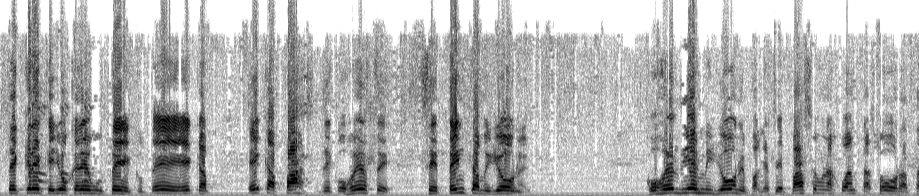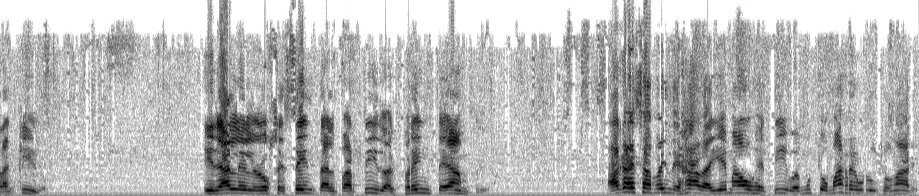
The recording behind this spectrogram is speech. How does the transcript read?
¿usted cree que yo creo en usted, que usted es capaz de cogerse 70 millones coger 10 millones para que se pasen unas cuantas horas tranquilo y darle los 60 al partido, al Frente Amplio. Haga esa pendejada y es más objetivo, es mucho más revolucionario.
